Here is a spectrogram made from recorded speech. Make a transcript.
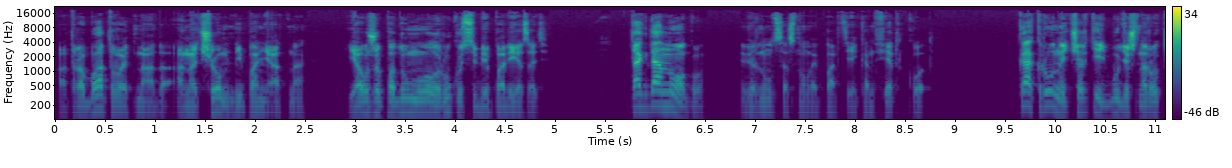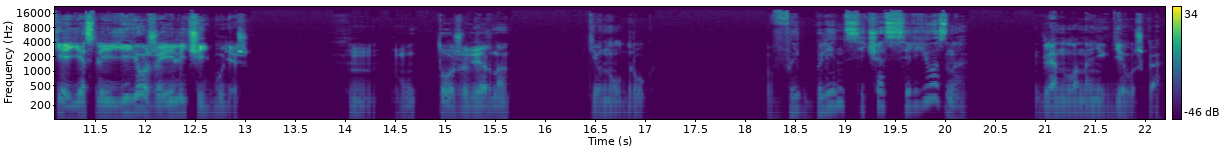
«Отрабатывать надо, а на чем — непонятно. Я уже подумывал руку себе порезать». «Тогда ногу», — вернулся с новой партией конфет кот. «Как руны чертить будешь на руке, если ее же и лечить будешь?» «Хм, ну, тоже верно», — кивнул друг. «Вы, блин, сейчас серьезно?» — глянула на них девушка.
